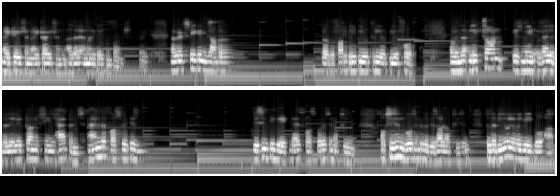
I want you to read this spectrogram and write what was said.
nitrates and nitrites and other ammonical compounds. Right? Now, let's take an example of the PO3 or PO4. Now, when the electron is made available, electron exchange happens, and the phosphate is disintegrated as phosphorus and oxygen. Oxygen goes into the dissolved oxygen, so the DO level will go up,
